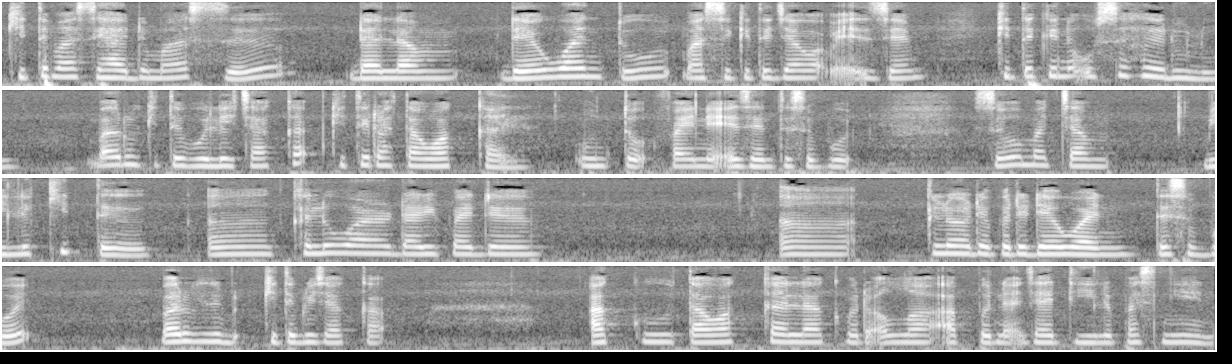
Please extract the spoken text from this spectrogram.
kita masih ada masa dalam dewan tu masih kita jawab exam kita kena usaha dulu. Baru kita boleh cakap kita dah tawakal untuk final exam tersebut. So macam bila kita uh, keluar daripada uh, keluar daripada dewan tersebut baru kita, kita boleh cakap aku tawakal lah kepada Allah apa nak jadi lepas ni kan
